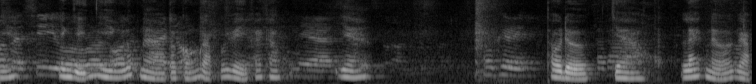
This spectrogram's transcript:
nhé. Nhưng dĩ nhiên lúc nào tôi cũng gặp quý vị, phải không? Dạ. Thôi được, chào. Lát nữa gặp.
